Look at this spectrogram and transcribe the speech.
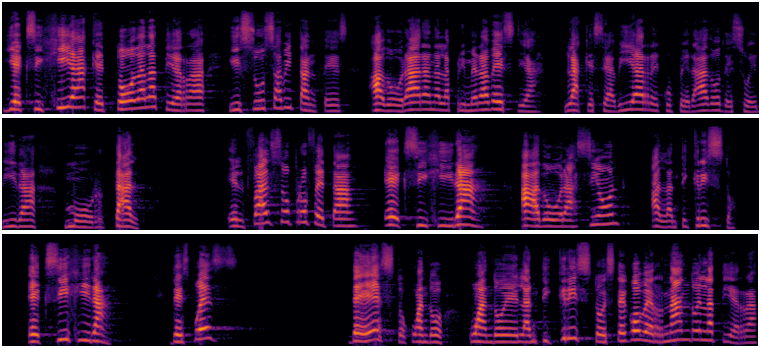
y exigía que toda la tierra y sus habitantes adoraran a la primera bestia, la que se había recuperado de su herida mortal. El falso profeta exigirá adoración al anticristo. Exigirá. Después de esto, cuando cuando el anticristo esté gobernando en la tierra,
